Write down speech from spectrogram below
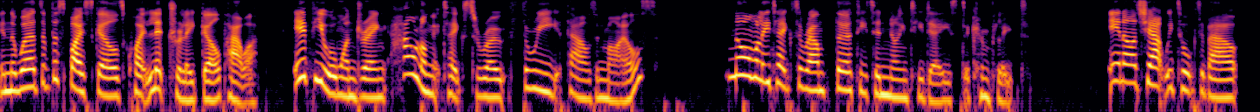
In the words of the Spice Girls, quite literally, girl power. If you were wondering how long it takes to row 3,000 miles, normally takes around 30 to 90 days to complete. In our chat, we talked about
